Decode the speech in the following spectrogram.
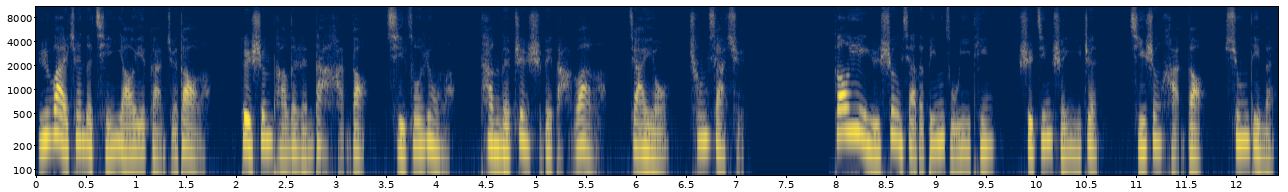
于外圈的秦瑶也感觉到了，对升堂的人大喊道：“起作用了，他们的阵势被打乱了，加油，撑下去！”高印与剩下的兵卒一听，是精神一振。齐声喊道：“兄弟们，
